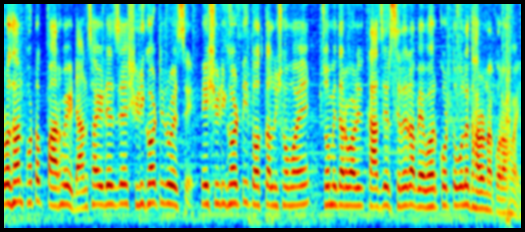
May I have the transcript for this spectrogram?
প্রধান ফটক পার হয়ে ডান সাইডে যে সিঁড়িঘরটি রয়েছে, এই সিঁড়িঘরটি তৎকালীন সময়ে জমিদার বাড়ির কাজের ছেলেরা ব্যবহার করতো বলে ধারণা করা হয়।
